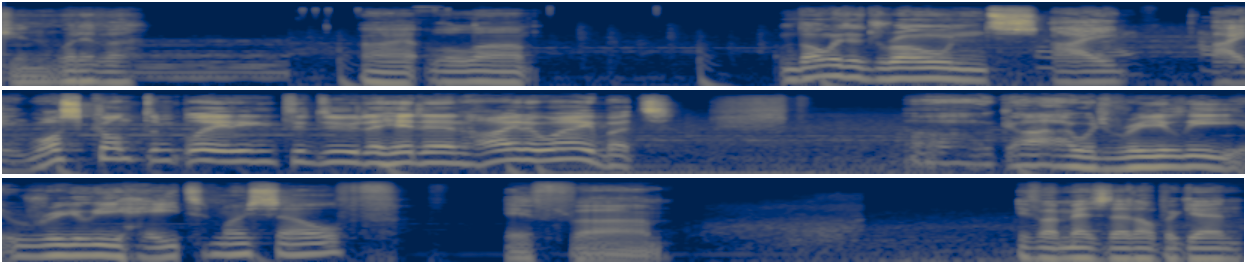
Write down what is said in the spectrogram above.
collection, whatever. Alright, well uh I'm done with the drones. I I was contemplating to do the hidden hideaway, but oh god, I would really, really hate myself if um if I mess that up again.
